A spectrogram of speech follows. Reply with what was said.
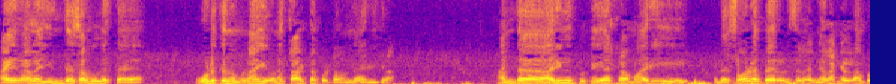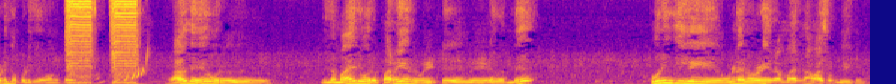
அதனால இந்த சமூகத்தை ஒடுக்கணும்னா இவனை தாழ்த்தப்பட்டவன்னு அறிவிக்கிறான். அந்த அறிவிப்புக்கு ஏற்ற மாதிரி இந்த சோழ பேரரசில் நிலங்கள்லாம் பிடுங்கப்படுது அவங்ககிட்ட அதாவது ஒரு இந்த மாதிரி ஒரு பறையர் வீட்டு வீடு வந்து குறிஞ்சி உள்ள நுழையிற மாதிரி தான் வாசப்படி வைக்கணும்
